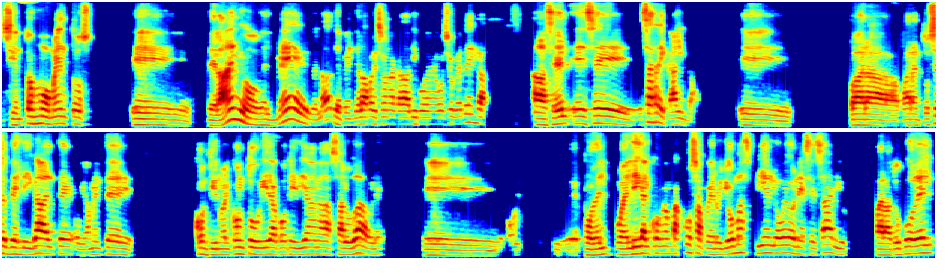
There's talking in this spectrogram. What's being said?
ciertos momentos del año, del mes, ¿verdad? Depende de la persona, cada tipo de negocio que tenga, hacer ese, esa recarga eh, para, para entonces desligarte, obviamente continuar con tu vida cotidiana saludable, eh, eh, poder, poder ligar con ambas cosas, pero yo más bien lo veo necesario para tú poder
